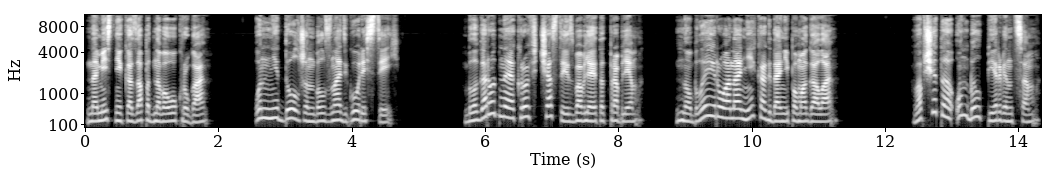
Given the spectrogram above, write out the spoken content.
наместника Западного округа. Он не должен был знать горестей. Благородная кровь часто избавляет от проблем, но Блейру она никогда не помогала. Вообще-то он был первенцем,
